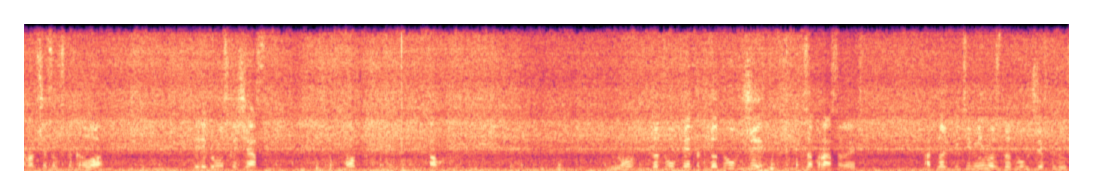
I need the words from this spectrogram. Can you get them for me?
а вообще, собственно, крыло. Перегрузка сейчас. Оп. Ох. Ну, до 2 метров, до 2G забрасывает. От 0,5 минус до 2G плюс.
